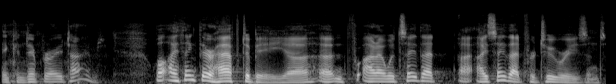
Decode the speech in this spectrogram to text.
in contemporary times? Well, I think there have to be, uh, and I would say that I say that for two reasons.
